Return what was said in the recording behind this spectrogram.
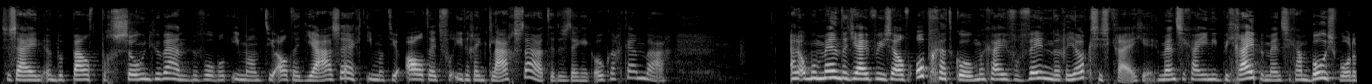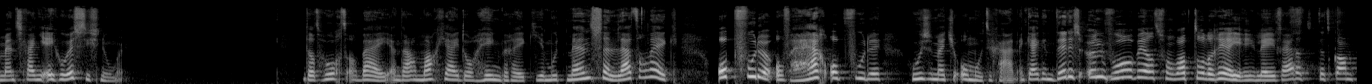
Ze zijn een bepaald persoon gewend. Bijvoorbeeld iemand die altijd ja zegt, iemand die altijd voor iedereen klaar staat. Dit is denk ik ook herkenbaar. En op het moment dat jij voor jezelf op gaat komen, ga je vervelende reacties krijgen. Mensen gaan je niet begrijpen, mensen gaan boos worden, mensen gaan je egoïstisch noemen. Dat hoort erbij en daar mag jij doorheen breken. Je moet mensen letterlijk opvoeden of heropvoeden hoe ze met je om moeten gaan. En kijk, en dit is een voorbeeld van wat tolereer je in je leven. Hè? Dat, dat, kan,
